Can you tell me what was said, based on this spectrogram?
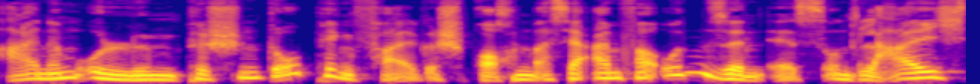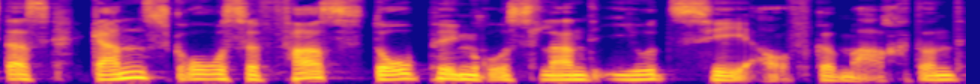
einem olympischen Dopingfall gesprochen, was ja einfach Unsinn ist und gleich das ganz große Fass Doping Russland IOC aufgemacht. Und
